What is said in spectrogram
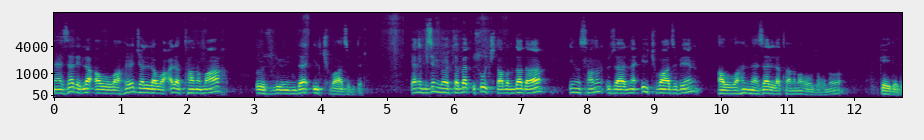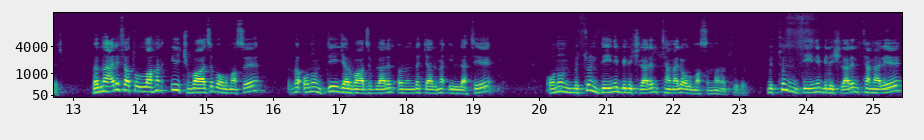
nəzər ilə Allahı Cəllə və Alə tanımaq özlüyündə ilk vacibdir. Yəni, bizim mötəbər üsul kitabında da insanın üzərinə ilk vacibin Allahın nəzərlə tanımaq olduğunu qeyd edir. Və mərifətullahın ilk vacib olması və onun digər vaciblərin önündə gəlmə illəti onun bütün dini biliklərin təməli olmasından ötürüdür. Bütün dini biliklərin təməli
